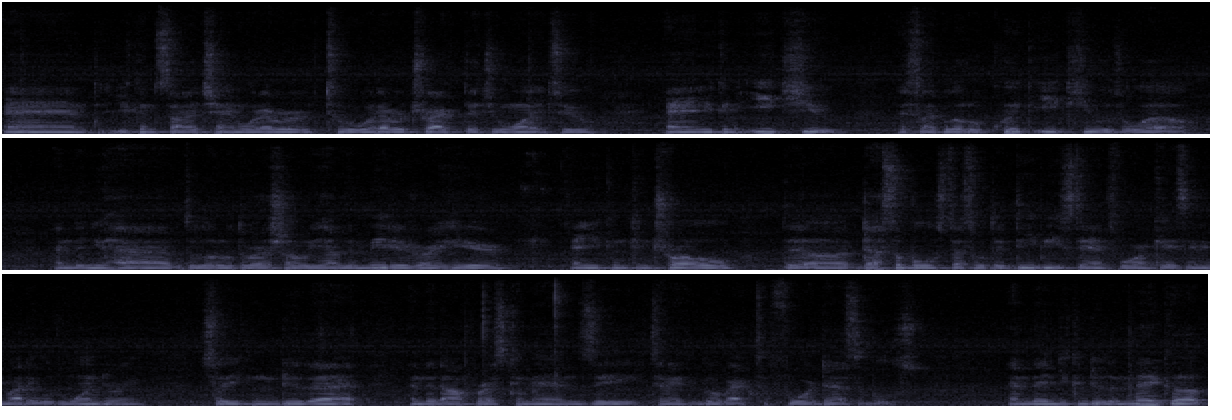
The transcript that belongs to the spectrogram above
and you can sidechain whatever to whatever track that you want it to and you can EQ. It's like a little quick EQ as well. And then you have the little threshold, you have the meters right here and you can control the uh, decibels. That's what the dB stands for in case anybody was wondering. So you can do that and then I'll press Command Z to make it go back to 4 decibels and then you can do the makeup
